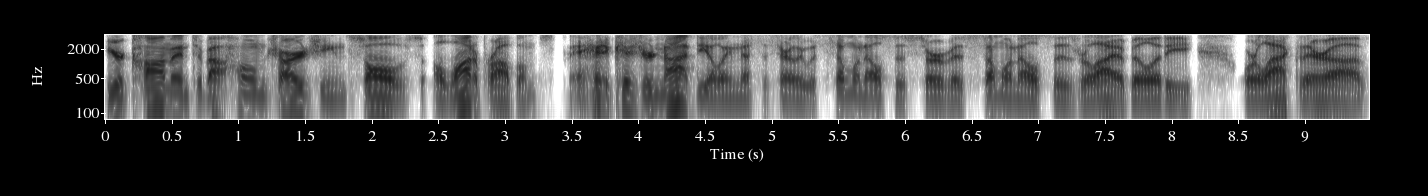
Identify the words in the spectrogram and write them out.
your comment about home charging solves a lot of problems because you're not dealing necessarily with someone else's service, someone else's reliability or lack thereof.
